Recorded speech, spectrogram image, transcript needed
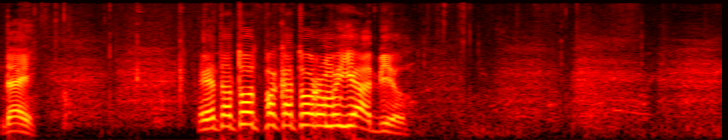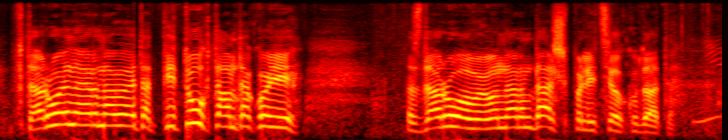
Дай. Это тот, по которому я бил. Второй, наверное, этот петух там такой здоровый. Он, наверное, дальше полетел куда-то. Нет.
